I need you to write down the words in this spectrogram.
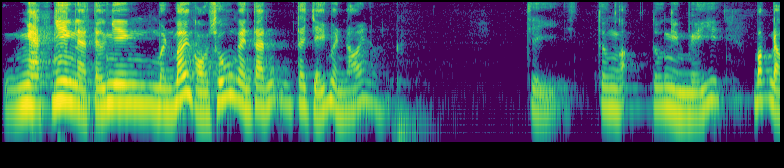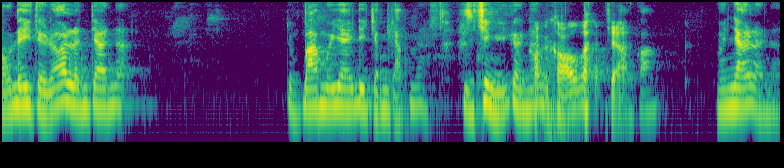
ngạc nhiên là tự nhiên mình mới ngồi xuống người ta người ta chỉ mình nói thì tôi tôi nghiêm nghĩ bắt đầu đi từ đó lên trên á chừng 30 giây đi chậm chậm. Á suy nghĩ coi nó khó quá chả. có mới nhớ là nữa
